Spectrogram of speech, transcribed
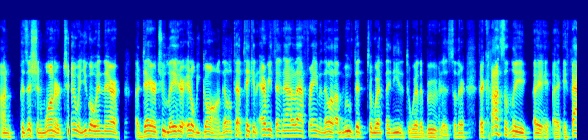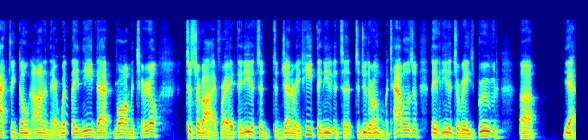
on position one or two, and you go in there a day or two later, it'll be gone. They'll have taken everything out of that frame and they'll have moved it to where they need it to where the brood is. So they're they're constantly a, a, a factory going on in there where they need that raw material to survive, right? They needed to to generate heat. They needed to to do their own metabolism. They needed to raise brood. Uh, yeah,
